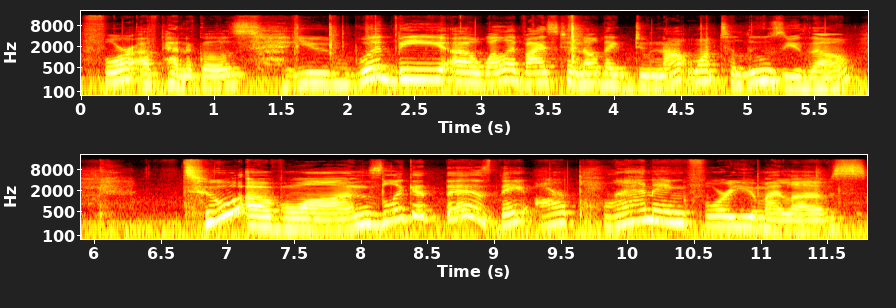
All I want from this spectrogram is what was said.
Four of Pentacles, you would be uh, well advised to know they do not want to lose you though. Two of Wands, look at this. They are planning for you, my loves.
